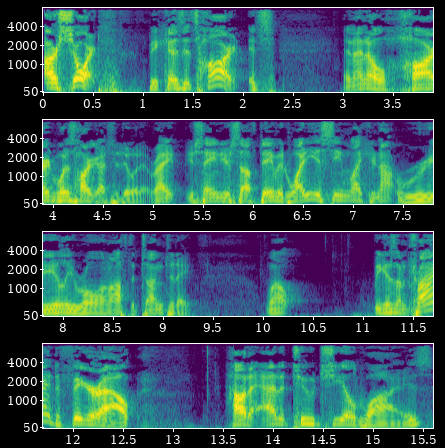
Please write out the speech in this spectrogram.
are short because it's hard. It's, and I know hard, what does hard got to do with it, right? You're saying to yourself, David, why do you seem like you're not really rolling off the tongue today? Well, because I'm trying to figure out how to attitude shield wise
